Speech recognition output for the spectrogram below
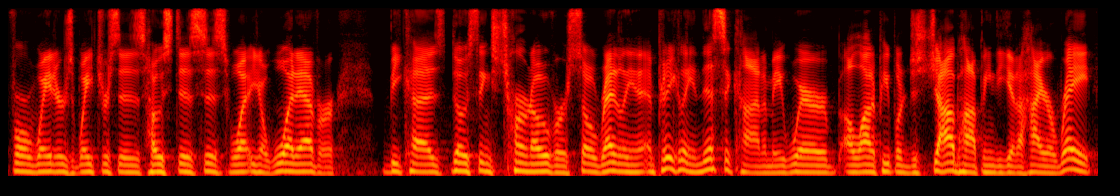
for waiters, waitresses, hostesses, what you know, whatever, because those things turn over so readily, and particularly in this economy where a lot of people are just job hopping to get a higher rate,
